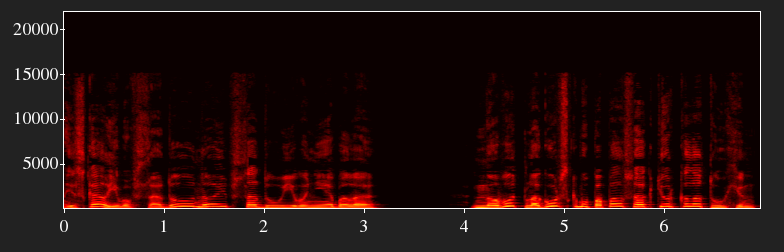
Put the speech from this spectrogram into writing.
искал его в саду, но и в саду его не было. Но вот Лагорскому попался актер Колотухин,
